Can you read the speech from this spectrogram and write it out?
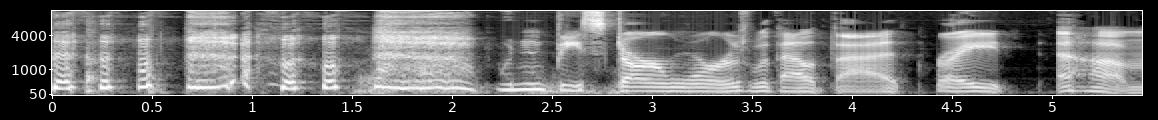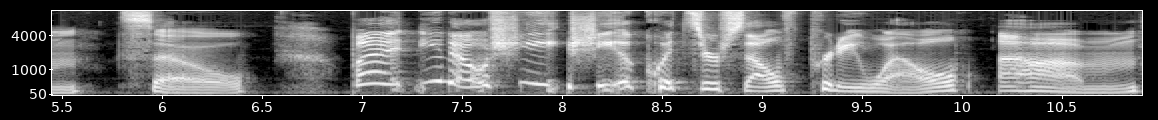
wouldn't be Star Wars without that, right? Um so but you know, she she acquits herself pretty well. Um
